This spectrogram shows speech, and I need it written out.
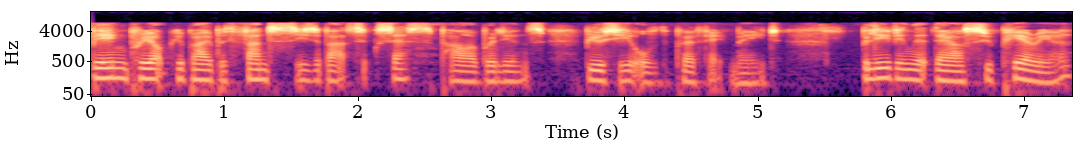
being preoccupied with fantasies about success, power, brilliance, beauty, or the perfect mate, believing that they are superior,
